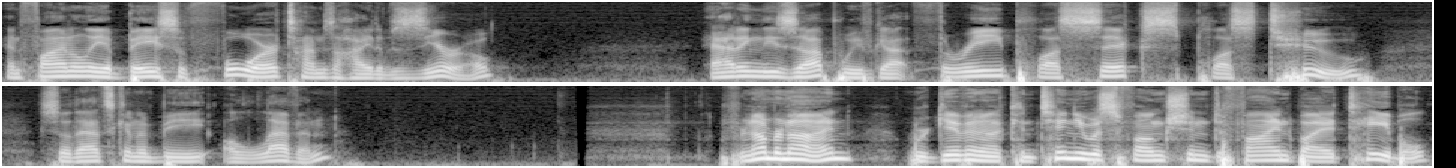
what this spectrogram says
and finally a base of 4 times a height of 0. Adding these up, we've got 3 plus 6 plus 2, so that's going to be 11. For number 9, we're given a continuous function defined by a table,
